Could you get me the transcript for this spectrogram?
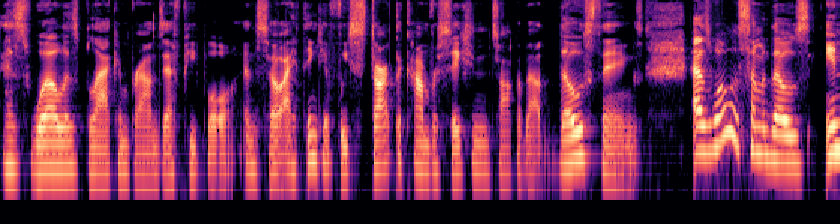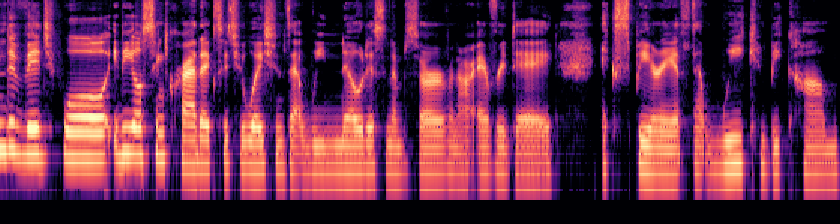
as well as Black and Brown deaf people. And so I think if we start the conversation and talk about those things, as well as some of those individual idiosyncratic situations that we notice and observe in our everyday experience, that we can be become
